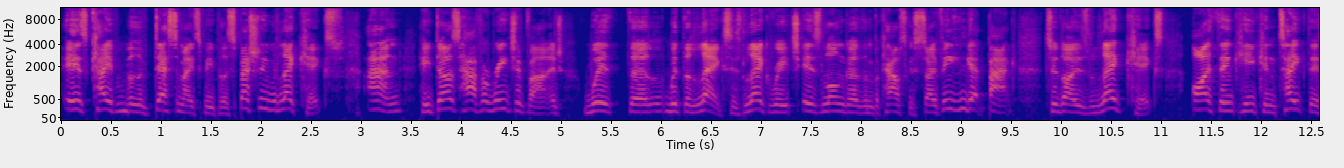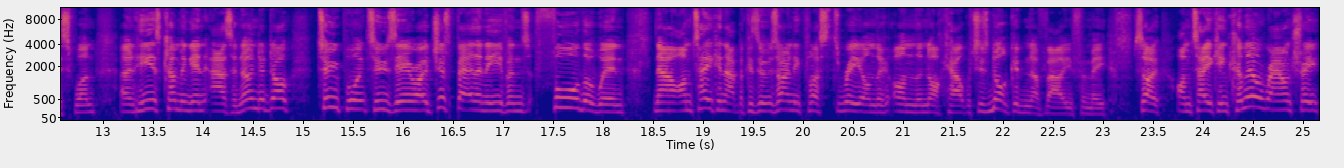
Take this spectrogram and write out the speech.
is capable of decimating people, especially with leg kicks, and he does have a reach advantage with the with the legs. His leg reach is longer than Bukauskas, so if he can get back to those leg kicks, I think he can take this one, and he is coming in as an underdog, 2.20, just better than evens for the win. Now, I'm taking that because it was only plus three on the on the knockout, which is not good enough value for me. So I'm taking Khalil Rountree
